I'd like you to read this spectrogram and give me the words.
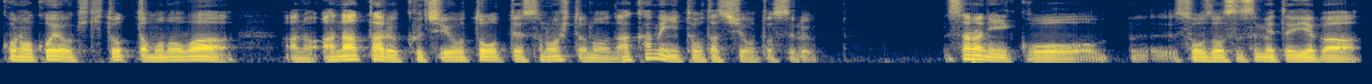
この声を聞き取ったものは、あの、穴たる口を通ってその人の中身に到達しようとする。さらに、こう、想像を進めて言えば、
